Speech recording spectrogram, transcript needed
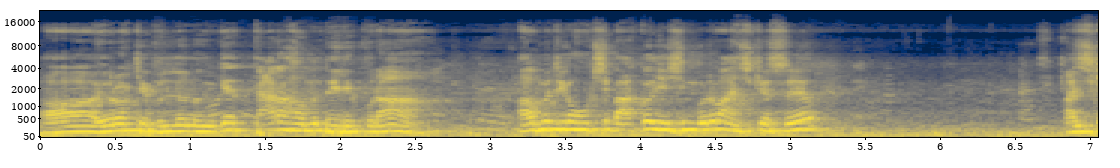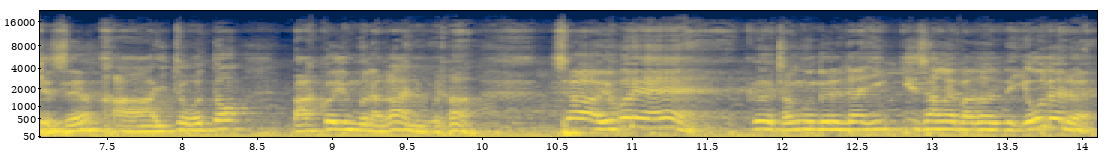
아, 이렇게 부르는 게 따라하면 되겠구나. 아버지가 혹시 막걸리 심부름 안 시켰어요? 안 시켰어요? 아 이쪽은 또 막걸리 문화가 아니구나. 자 이번에 그 전국 노래자 인기상을 받았는데 이 노래를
